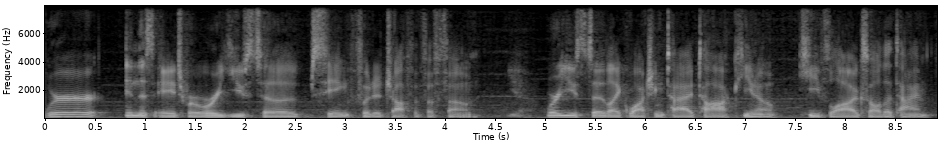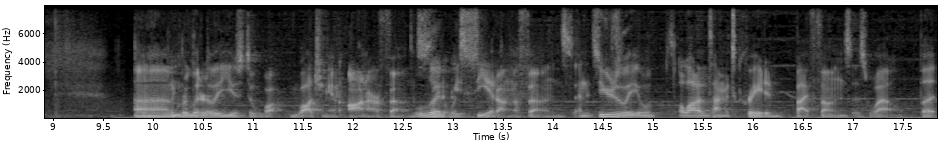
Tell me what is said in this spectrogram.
we're in this age where we're used to seeing footage off of a phone yeah. we're used to like watching Tai talk, you know, he vlogs all the time. Um, like we're literally used to wa- watching it on our phones. Like we see it on the phones, and it's usually a lot of the time it's created by phones as well. But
